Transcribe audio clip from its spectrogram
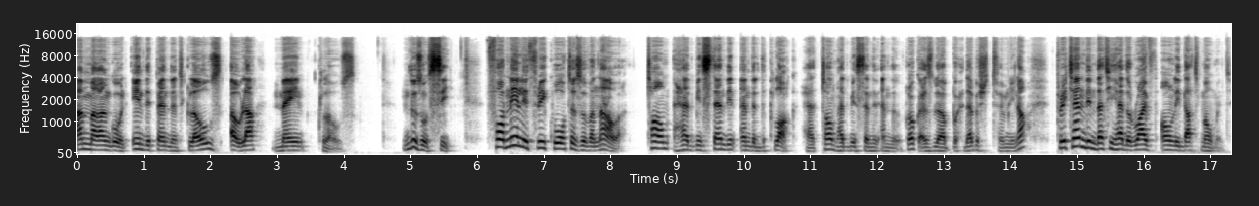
أما غنقول independent clause أو لا main clause ندوزو C For nearly three quarters of an hour Tom had been standing under the clock had Tom had been standing under the clock عزلوها بوحدها باش تفهم لينا pretending that he had arrived only that moment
